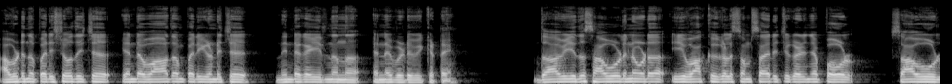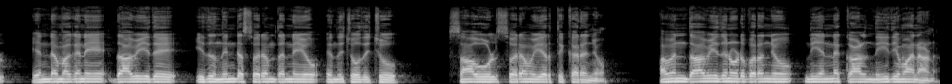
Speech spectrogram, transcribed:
അവിടുന്ന് പരിശോധിച്ച് എന്റെ വാദം പരിഗണിച്ച് നിന്റെ കയ്യിൽ നിന്ന് എന്നെ വിടുവിക്കട്ടെ. ദാവീദ് സാവൂളിനോട് ഈ വാക്കുകൾ സംസാരിച്ചു കഴിഞ്ഞപ്പോൾ സാവൂൾ എന്റെ മകനെ ദാവീദെ ഇത് നിന്റെ സ്വരം തന്നെയോ? എന്ന് ചോദിച്ചു. സാവൂൾ സ്വരമുയർത്തി കരഞ്ഞു അവൻ ദാവീദിനോട് പറഞ്ഞു നീ എന്നെക്കാൾ നീതിമാനാണ്.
